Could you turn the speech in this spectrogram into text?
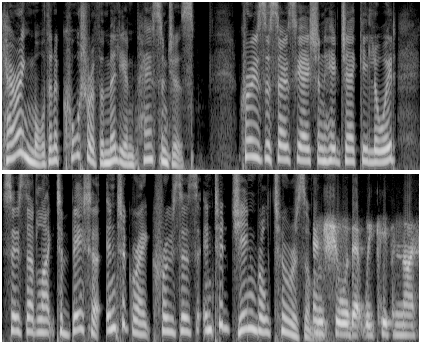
carrying more than a quarter of a million passengers. Cruise Association head Jackie Lloyd says they'd like to better integrate cruises into general tourism. Ensure that we keep a nice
